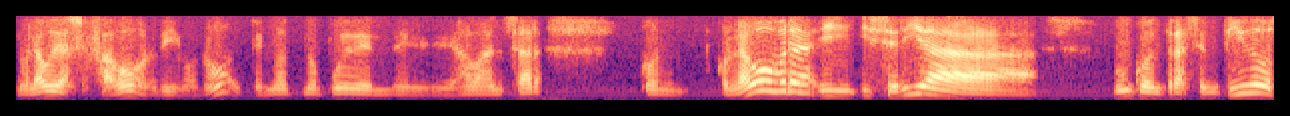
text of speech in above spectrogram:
No laude a su favor, digo, ¿no? Que no, no pueden eh, avanzar con, con la obra y, y sería un contrasentido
